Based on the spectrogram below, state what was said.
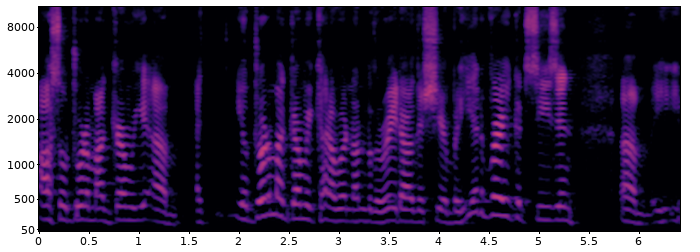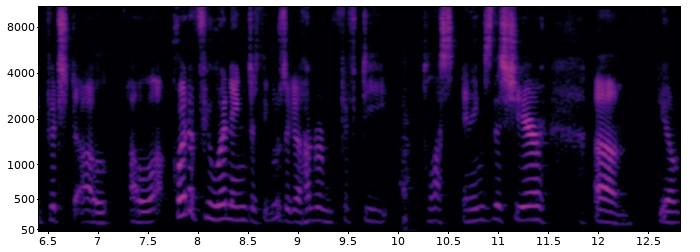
Also, Jordan Montgomery. Um, I, you know, Jordan Montgomery kind of went under the radar this year, but he had a very good season. Um, he, he, pitched a, a lot, quite a few innings. I think it was like 150 plus innings this year. Um, you know,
